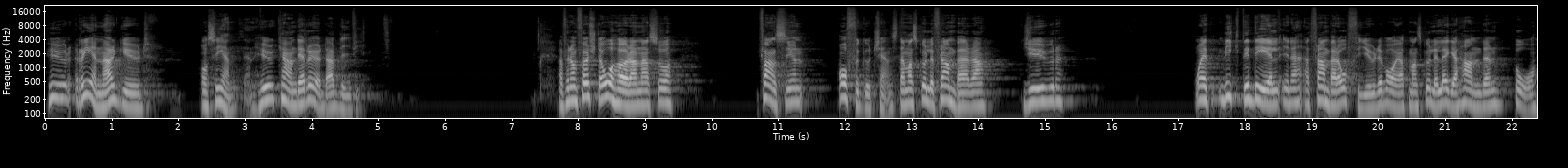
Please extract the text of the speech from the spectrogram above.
Hur renar Gud oss egentligen? Hur kan det röda bli vitt? Ja, för de första åhörarna så fanns det ju en offergudstjänst där man skulle frambära djur. Och en viktig del i det, att frambära offerdjur det var ju att man skulle lägga handen på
